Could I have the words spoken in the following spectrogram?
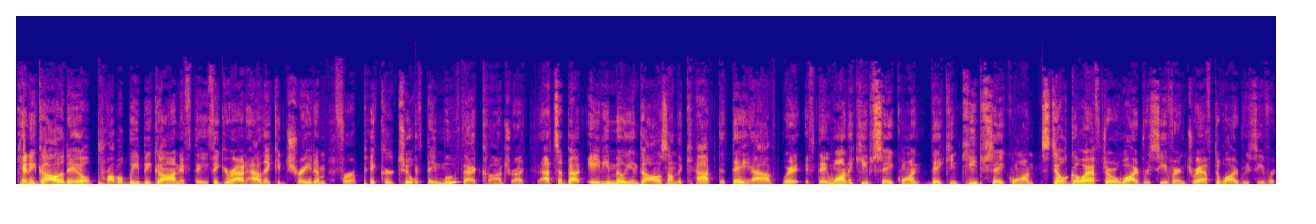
Kenny Golladay will probably be gone if they figure out how they can trade him for a pick or two. If they move that contract, that's about $80 million on the cap that they have, where if they want to keep Saquon, they can keep Saquon, still go after a wide receiver and draft a wide receiver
